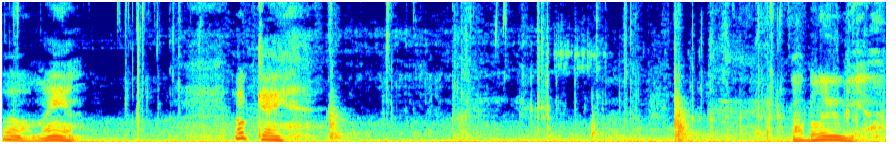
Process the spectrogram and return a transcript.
Oh, man. Okay. A bluegill.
